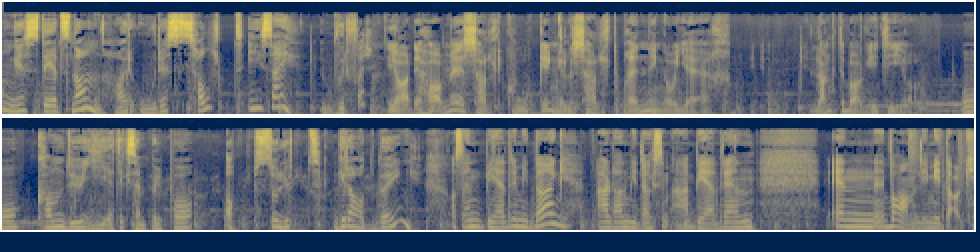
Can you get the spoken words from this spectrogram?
Mange stedsnavn har ordet salt i seg. Hvorfor? Ja, det har med saltkoking eller saltbrenning å gjøre. Langt tilbake i tida. Og kan du gi et eksempel på absolutt gradbøying? Altså En bedre middag er da en middag som er bedre enn en vanlig middag.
